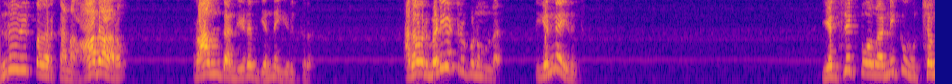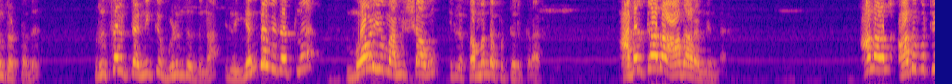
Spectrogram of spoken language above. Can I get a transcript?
நிரூபிப்பதற்கான ஆதாரம் ராகுல் காந்தியிடம் என்ன இருக்கிறது? அதை அவர் வெளியிட்டிருக்கணும்ல. என்ன இருக்கு? எக்ஸிட் போல் அன்னைக்கு உச்சம் தொட்டது. ரிசல்ட் அன்னைக்கு விழுந்ததுன்னா இது எந்த விதத்துல மோடியும் அமித்ஷாவும் இதுல சம்பந்தப்பட்டு இருக்கிறார்? அதற்கான ஆதாரம் என்ன? ஆனால் அது பற்றி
